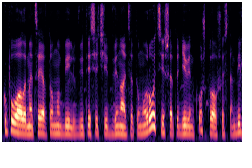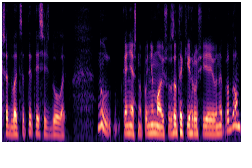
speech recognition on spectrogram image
Купували ми цей автомобіль у 2012 році, ще тоді він коштував щось там більше 20 тисяч доларів. Ну, звісно, розумію, що за такі гроші я його не продам.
